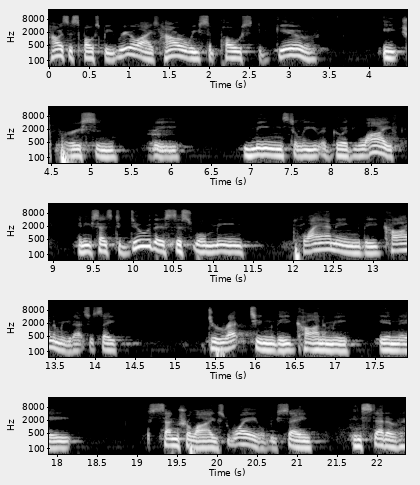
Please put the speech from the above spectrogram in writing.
How is this supposed to be realized? How are we supposed to give each person the means to lead a good life? And he says to do this, this will mean planning the economy. That's to say, directing the economy in a centralized way. We'll be saying, instead of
